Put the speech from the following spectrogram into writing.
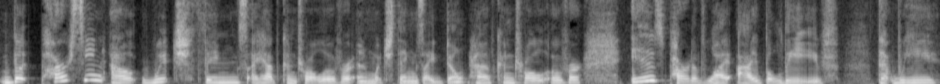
but parsing out which things I have control over and which things I don't have control over is part of why I believe that we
